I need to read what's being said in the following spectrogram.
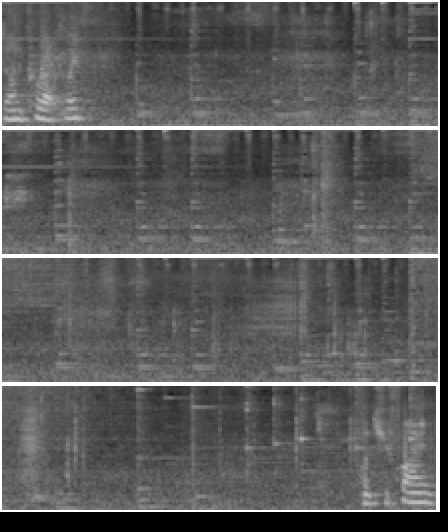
done correctly. Once you find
